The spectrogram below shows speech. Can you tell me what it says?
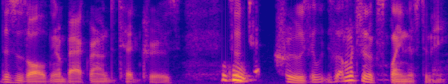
This is all you know background to Ted Cruz. So mm-hmm. Ted Cruz, I want you to explain this to me.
